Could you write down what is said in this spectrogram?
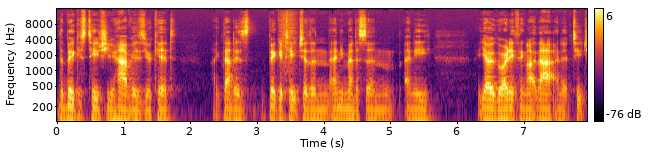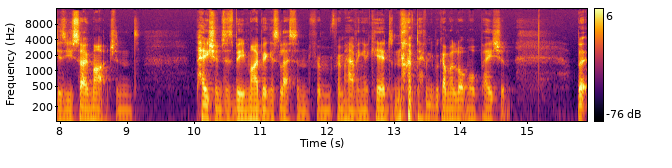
the biggest teacher you have is your kid. Like that is bigger teacher than any medicine, any yoga or anything like that, and it teaches you so much. And patience has been my biggest lesson from from having a kid, and I've definitely become a lot more patient. But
